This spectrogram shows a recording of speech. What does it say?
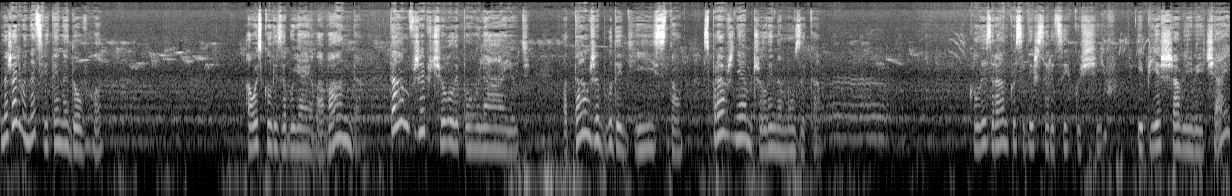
На жаль, вона цвіте недовго. А ось коли забуяє лаванда, там вже пчоли погуляють. От там вже буде дійсно справжня бджолина музика. Коли зранку сидиш серед цих кущів і п'єш шавлівий чай,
